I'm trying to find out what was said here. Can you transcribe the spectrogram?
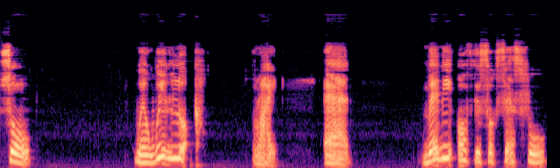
So when we look right? And many of the successful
